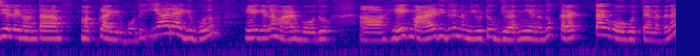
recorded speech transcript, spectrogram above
ಜಿಯಲ್ಲಿರುವಂಥ ಮಕ್ಕಳಾಗಿರ್ಬೋದು ಯಾರೇ ಆಗಿರ್ಬೋದು ಹೇಗೆಲ್ಲ ಮಾಡ್ಬೋದು ಹೇಗೆ ಮಾಡಿದ್ರೆ ನಮ್ಮ ಯೂಟ್ಯೂಬ್ ಜರ್ನಿ ಅನ್ನೋದು ಕರೆಕ್ಟಾಗಿ ಹೋಗುತ್ತೆ ಅನ್ನೋದನ್ನ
